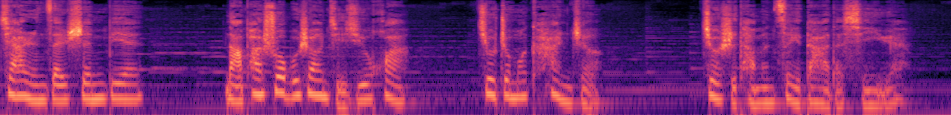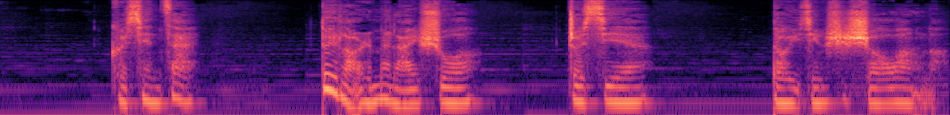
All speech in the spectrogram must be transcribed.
家人在身边，哪怕说不上几句话，就这么看着，就是他们最大的心愿。可现在。对老人们来说，这些都已经是奢望了。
